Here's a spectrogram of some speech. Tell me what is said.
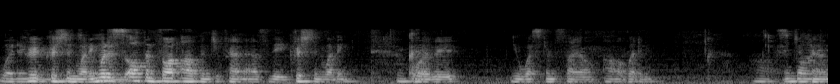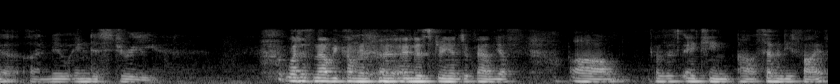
Wedding. Christian wedding. What is often thought of in Japan as the Christian wedding Okay. or the Western style uh, wedding. Uh, a, a new industry. what has now become an, an industry in Japan, yes. Because it's 1875.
